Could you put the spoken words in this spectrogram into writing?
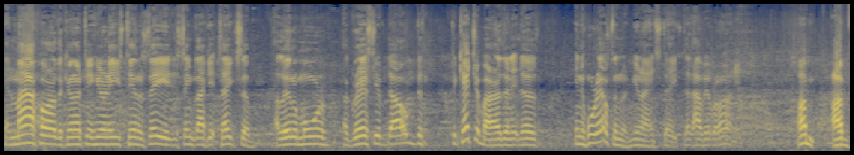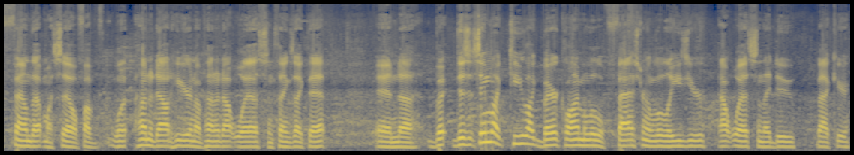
in my part of the country here in East Tennessee, it seems like it takes a, a little more aggressive dog to, to catch a bear than it does anywhere else in the United States that I've ever hunted. I'm, I've found that myself. I've hunted out here and I've hunted out west and things like that. And uh, but does it seem like to you like bear climb a little faster and a little easier out west than they do back here?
